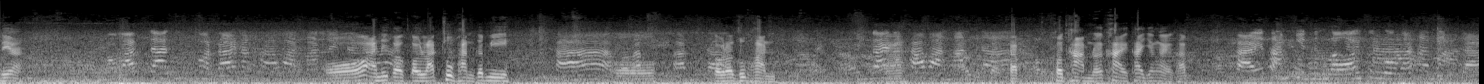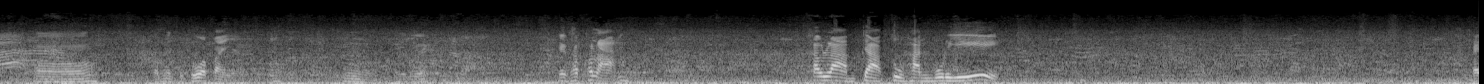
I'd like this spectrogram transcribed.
เนี่ยขอรับจ้าก่อนได้นะคะหวานมันเลยอ๋อจ้ะอันนี้เกาเกาลัดสุพรรณก็มี ค่ะ ขอรับรับจ้ะเกาลัดสุพรรณได้นะคะหวานมันจ้าครับเขาถามหน่อยขายขายยังไงครับ ขายสามขีดหนึ่งร้อยครึ่งโลร้อยห้าสิบจ้าอ๋อก็เป็นทั่วไปอะอืมอืมนี่นี่ครับข้าวหลามข้าวหลามจากสุพรรณบุรีใช้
